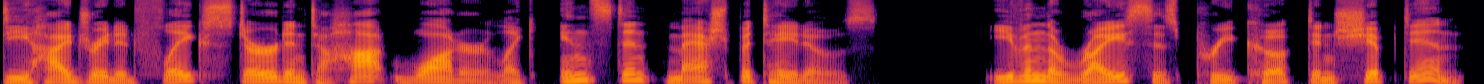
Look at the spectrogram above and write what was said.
Dehydrated flakes stirred into hot water like instant mashed potatoes. Even the rice is pre cooked and shipped in,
